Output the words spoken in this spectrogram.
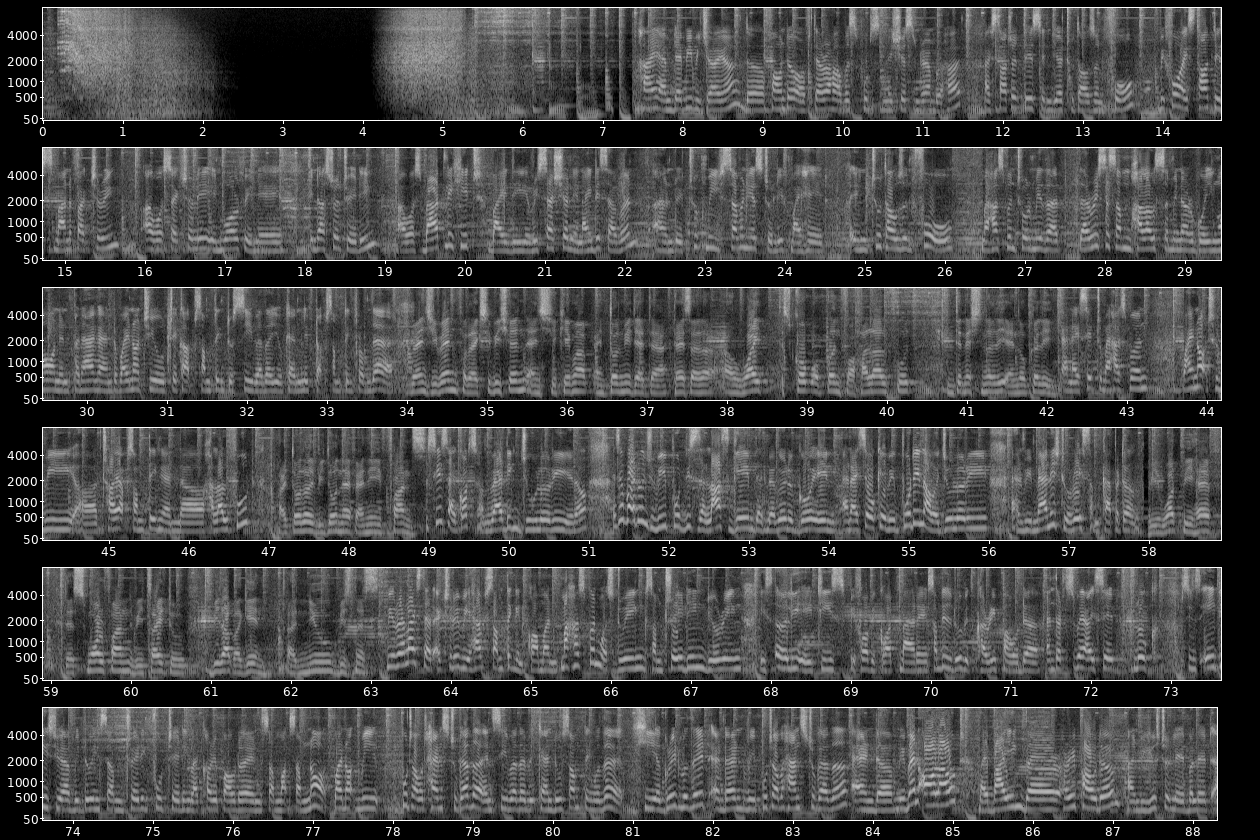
Hi, I'm Debbie Vijaya, the founder of Terra Harvest Foods Malaysia Sdn Berhad. I started this in year 2004. Before I start this manufacturing, I was actually involved in a industrial trading. I was badly hit by the recession in 97 and it took me seven years to lift my head. In 2004, my husband told me that there is some halal seminar going on in Penang and why not you take up something to see whether you can lift up something from there. When she went for the exhibition and she came up and told me that uh, there's a, a wide scope open for halal food internationally and locally. And I said to my husband, why not we uh, try up something in uh, halal food? I told her we don't have any funds. Since I got some wedding jewelry, you know, I said, why don't we put this is the last game that we're going to go in? And I said, okay, we put in our jewelry and we managed to raise some capital. We, what we have, the small fund, we try to build up again a new business. We realized that actually we have something in common. My husband was doing some trading during his early 80s before we got married, something to do with curry powder. And that's where I said, look, since 80s you have been doing some trading, food trading like curry powder and some, some not. Why not we put our hands together and see whether we can do something with it? He agreed with it and then we put our hands together and uh, we went all out by buying the curry powder and we used to label it.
